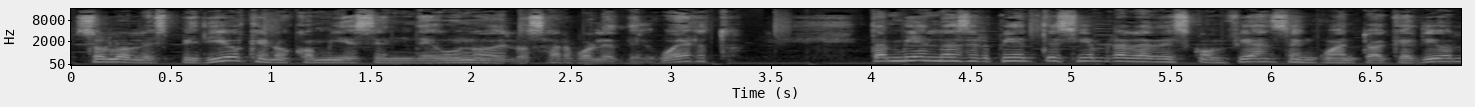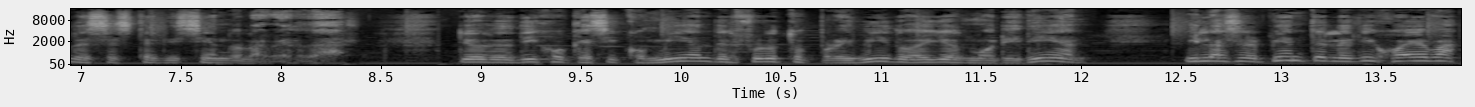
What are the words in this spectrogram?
Solo les pidió que no comiesen de uno de los árboles del huerto. También la serpiente siembra la desconfianza en cuanto a que Dios les esté diciendo la verdad. Dios les dijo que si comían del fruto prohibido ellos morirían. Y la serpiente le dijo a Eva,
